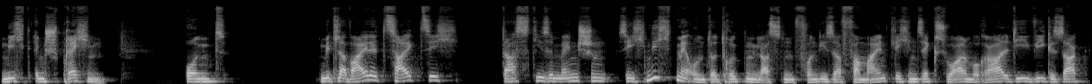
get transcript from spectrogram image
nicht entsprechen. Und mittlerweile zeigt sich, dass diese Menschen sich nicht mehr unterdrücken lassen von dieser vermeintlichen Sexualmoral, die, wie gesagt,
